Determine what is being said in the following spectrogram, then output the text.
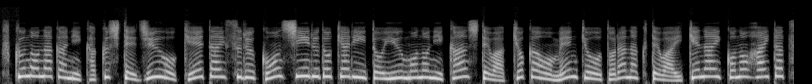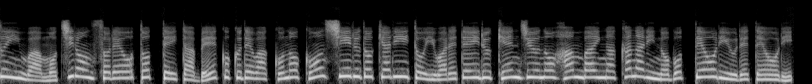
服の中に隠して銃を携帯する concealed carry というものに関しては許可を免許を取らなくてはいけないこの配達員はもちろんそれを取っていた米国ではこの concealed carry と言われている拳銃の販売がかなり上っており売れており、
